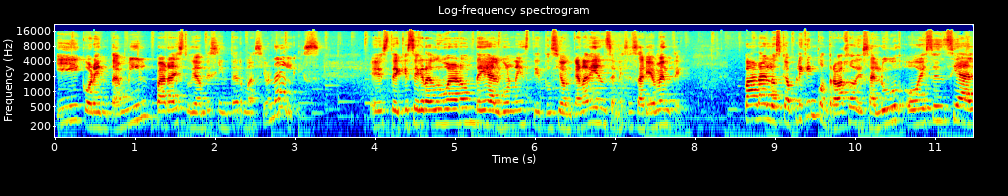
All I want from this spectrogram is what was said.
y 40.000 para estudiantes internacionales este, que se graduaron de alguna institución canadiense necesariamente. Para los que apliquen con trabajo de salud o esencial,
